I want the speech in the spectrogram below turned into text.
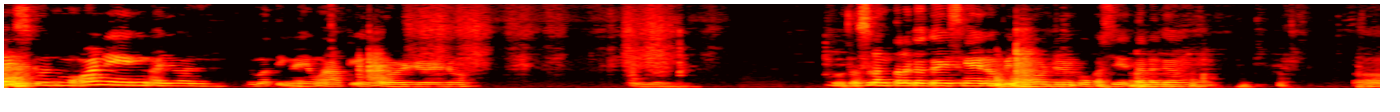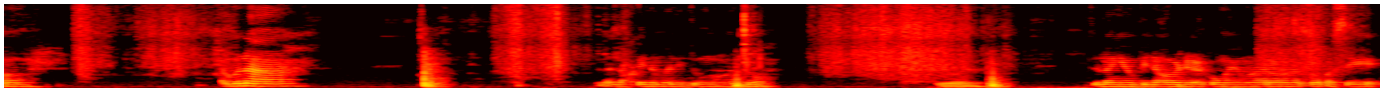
guys, good morning. Ayun, dumating na yung aking order, no? Ayun. Butas lang talaga guys ngayon ang pina-order ko kasi talagang uh, alam mo na, lalaki naman itong mga to. Yun. Ito lang yung pina-order ko ngayong araw na to kasi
